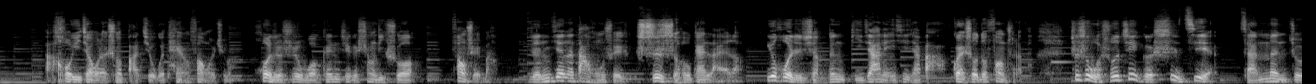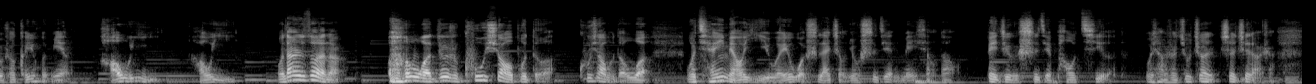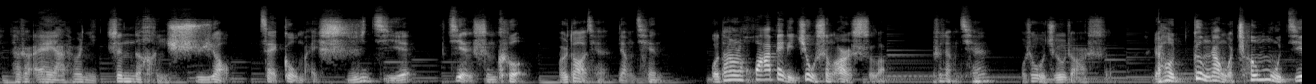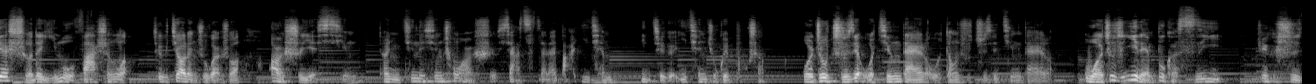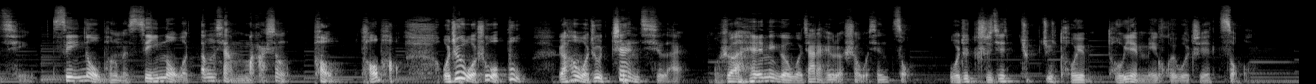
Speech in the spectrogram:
把后羿叫过来说把九个太阳放回去吧，或者是我跟这个上帝说放水吧。人间的大洪水是时候该来了，又或者想跟迪迦联系一下，把怪兽都放出来吧。就是我说这个世界，咱们就是说可以毁灭了，毫无意义，毫无意义。我当时坐在那儿，我就是哭笑不得，哭笑不得。我我前一秒以为我是来拯救世界的，没想到被这个世界抛弃了的。我想说，就这这这点事儿。他说，哎呀，他说你真的很需要再购买十节健身课。我说多少钱？两千。我当时花呗里就剩二十了。我说两千，我说我只有这二十，然后更让我瞠目结舌的一幕发生了。这个教练主管说二十也行，他说你今天先充二十，下次再来把一千一这个一千就给补上。我就直接我惊呆了，我当时直接惊呆了，我就是一脸不可思议这个事情。Say no，朋友们，Say no，我当下马上跑逃跑，我就是我说我不，然后我就站起来，我说哎那个我家里还有点事儿，我先走，我就直接就就头也头也没回，我直接走了。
